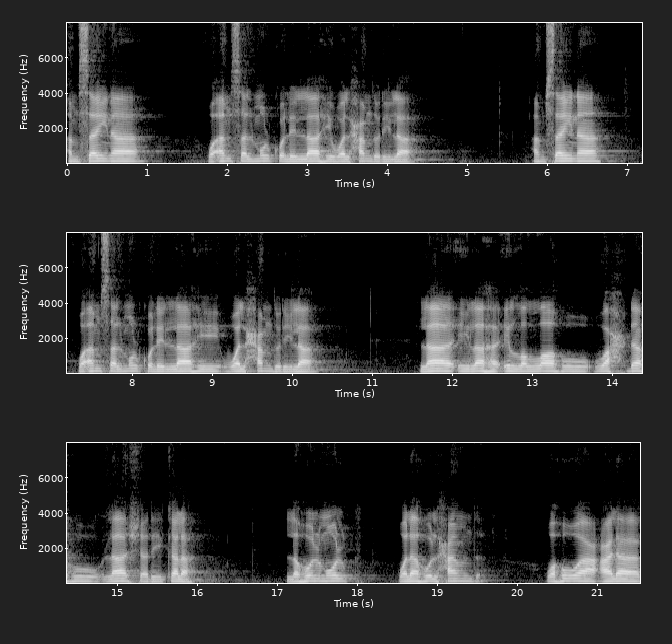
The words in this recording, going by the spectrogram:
"Am amsayna وأمسى الملك لله والحمد لله. أمسينا وأمسى الملك لله والحمد لله. لا إله إلا الله وحده لا شريك له. له الملك وله الحمد وهو على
